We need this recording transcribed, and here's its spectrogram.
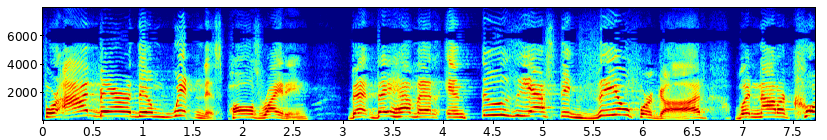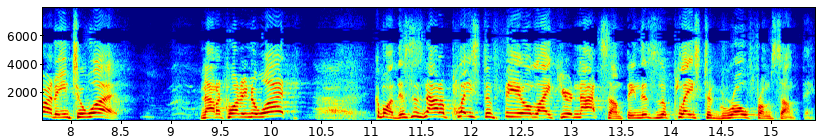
For I bear them witness, Paul's writing, that they have an enthusiastic zeal for God, but not according to what? Not according to what? Come on, this is not a place to feel like you're not something. This is a place to grow from something.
